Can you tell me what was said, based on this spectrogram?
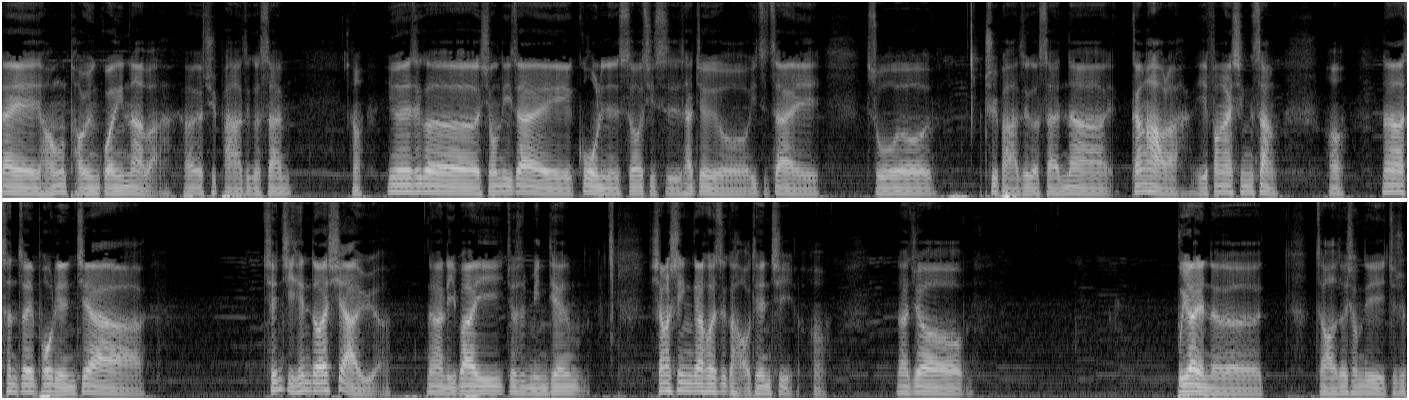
在好像桃园观音那吧，然后要去爬这个山，啊，因为这个兄弟在过年的时候，其实他就有一直在说去爬这个山，那刚好了，也放在心上，哦，那趁这一波年假，前几天都在下雨啊，那礼拜一就是明天，相信应该会是个好天气。啊，那就不要脸的找这兄弟就去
